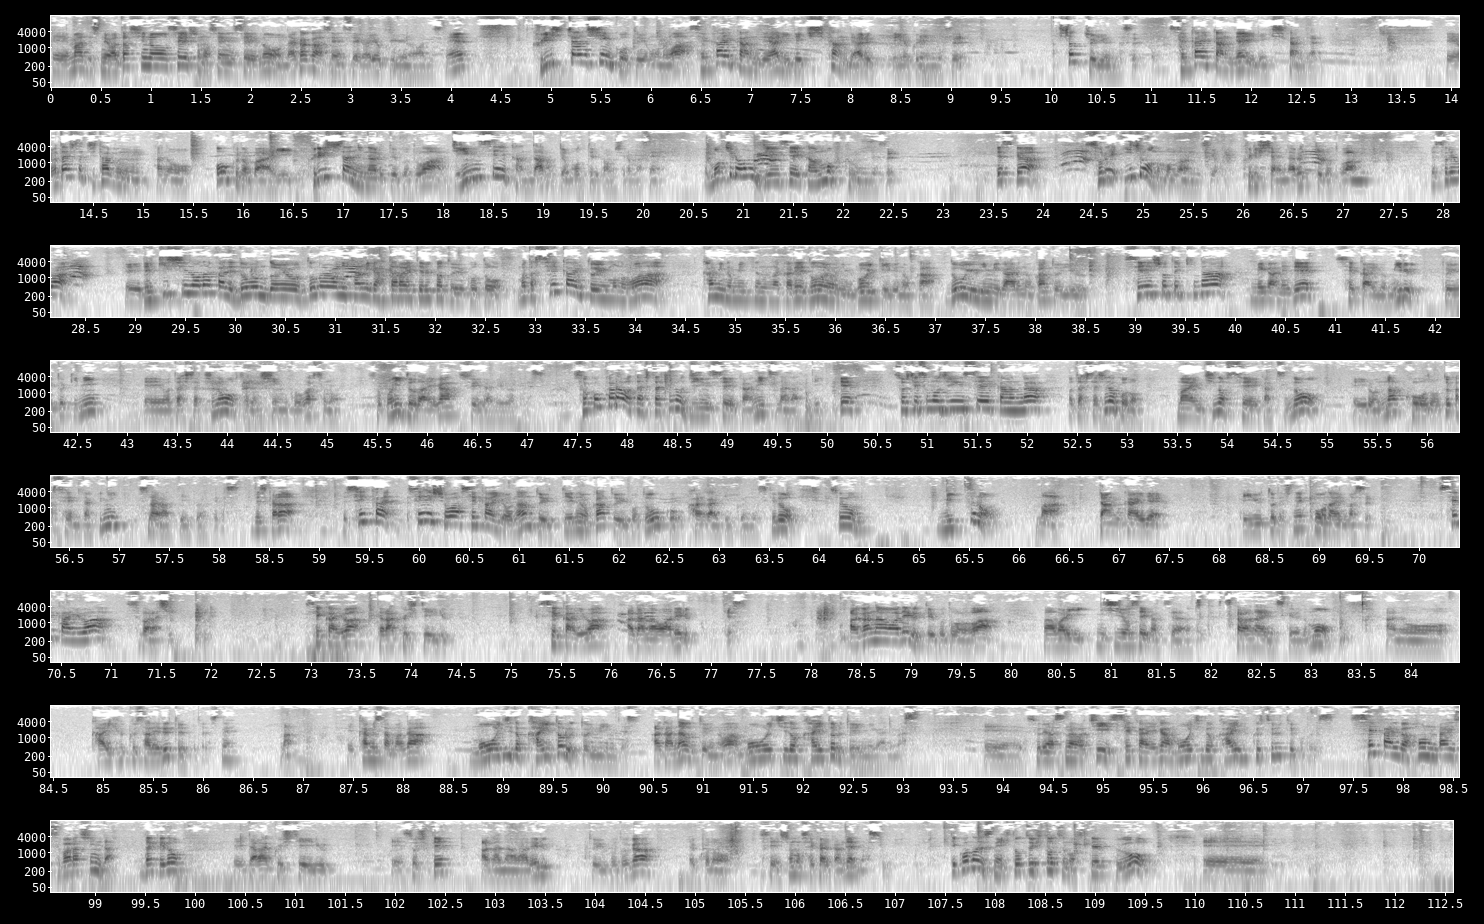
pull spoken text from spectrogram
えー、まあですね、私の聖書の先生の中川先生がよく言うのはですね、クリスチャン信仰というものは世界観であり歴史観であるってよく言うんです。しょっちゅう言うんです。世界観であり歴史観である。私たち多分あの多くの場合クリスチャンになるということは人生観だって思ってるかもしれませんもちろん人生観も含むんですですがそれ以上のものなんですよクリスチャンになるっていうことはそれは歴史の中でどのようどのように神が働いているかということまた世界というものは神の御手の中でどのように動いているのかどういう意味があるのかという聖書的な眼鏡で世界を見るという時にえ私たちのその信仰がそのそこに土台が据えられるわけです。そこから私たちの人生観につながっていってそしてその人生観が私たちのこの毎日の生活のいろんな行動とか選択につながっていくわけです。ですから、世界、聖書は世界を何と言っているのかということをこう考えていくんですけど、それを3つの、まあ、段階で言うとですね、こうなります。世界は素晴らしい。世界は堕落している。世界は贖われる。です。贖われるという言葉は、まあ、あまり日常生活では使わないですけれどもあの回復されるということですね、まあ、神様がもう一度買い取るという意味です。あがなうというのはもう一度買い取るという意味があります、えー、それはすなわち世界がもう一度回復するということです。世界は本来素晴らしいんだ。だけどえ堕落している。えそしてあがなわれるということがこの聖書の世界観であります。でこのですね一つ一つのステップを、えー、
